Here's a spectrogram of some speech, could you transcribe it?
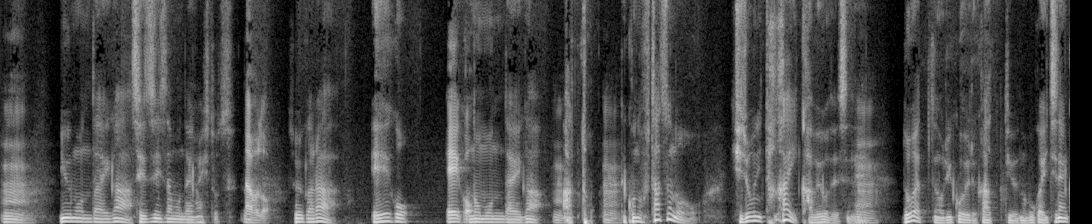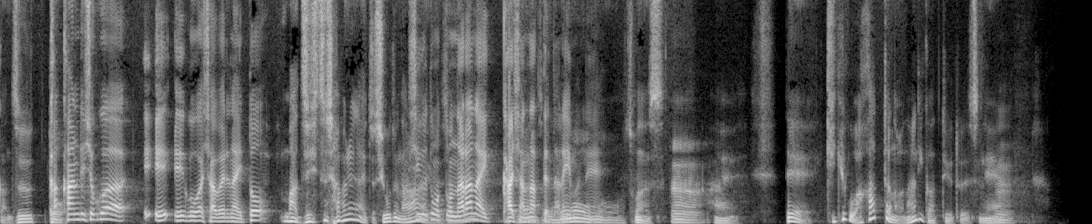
いう問題が切実な問題が一つ。なるほど。それから英語英語。の問題があると、うん、でこの2つの非常に高い壁をですね、うん、どうやって乗り越えるかっていうのを僕は1年間ずっと管理職は英語が喋れないとまあ実質喋れないと仕事にならない、ね、仕事とならない会社になってんだね今ね。もうそうなんです、うん、はい。で結局分かったのは何かっていうとですね、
